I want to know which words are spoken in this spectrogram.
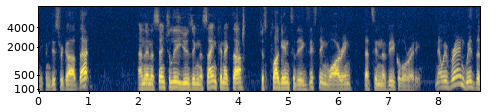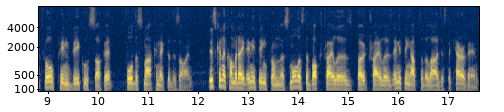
You can disregard that. And then essentially using the same connector, just plug into the existing wiring that's in the vehicle already. Now we've ran with the 12 pin vehicle socket for the smart connector design. This can accommodate anything from the smallest of box trailers, boat trailers, anything up to the largest of caravans.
